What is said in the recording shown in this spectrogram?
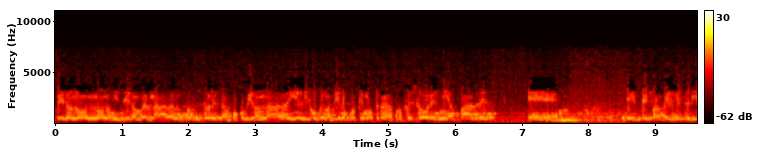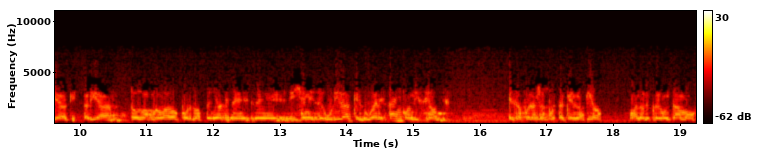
pero no, no nos hicieron ver nada, los profesores tampoco vieron nada y él dijo que no tiene por qué mostrar a profesores ni a padres eh, este papel que sería que estaría todo aprobado por los señores de, higiene y seguridad que el lugar está en condiciones. Esa fue la respuesta que él nos dio cuando le preguntamos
